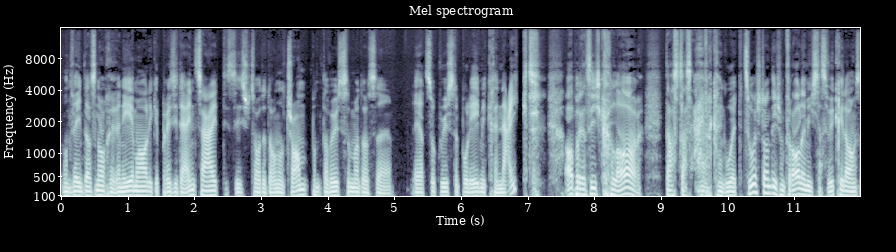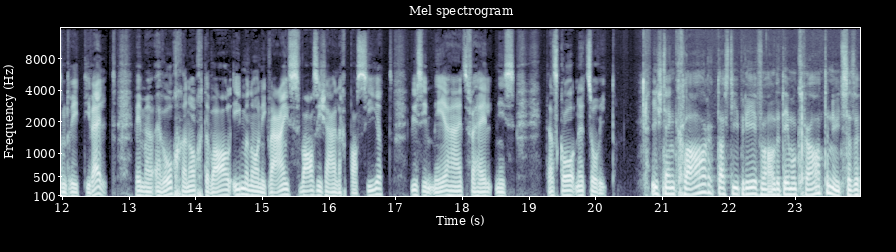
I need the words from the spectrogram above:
Und wenn das nachher ein ehemaliger Präsident sagt, das ist zwar der Donald Trump, und da wissen wir, dass, äh, er zu gewissen Polemiken neigt. Aber es ist klar, dass das einfach kein guter Zustand ist. Und vor allem ist das wirklich langsam dritte Welt. Wenn man eine Woche nach der Wahl immer noch nicht weiß, was ist eigentlich passiert, wie sind die Mehrheitsverhältnisse, das geht nicht so weiter. Ist denn klar, dass die Briefwahl der Demokraten nützt? Also,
